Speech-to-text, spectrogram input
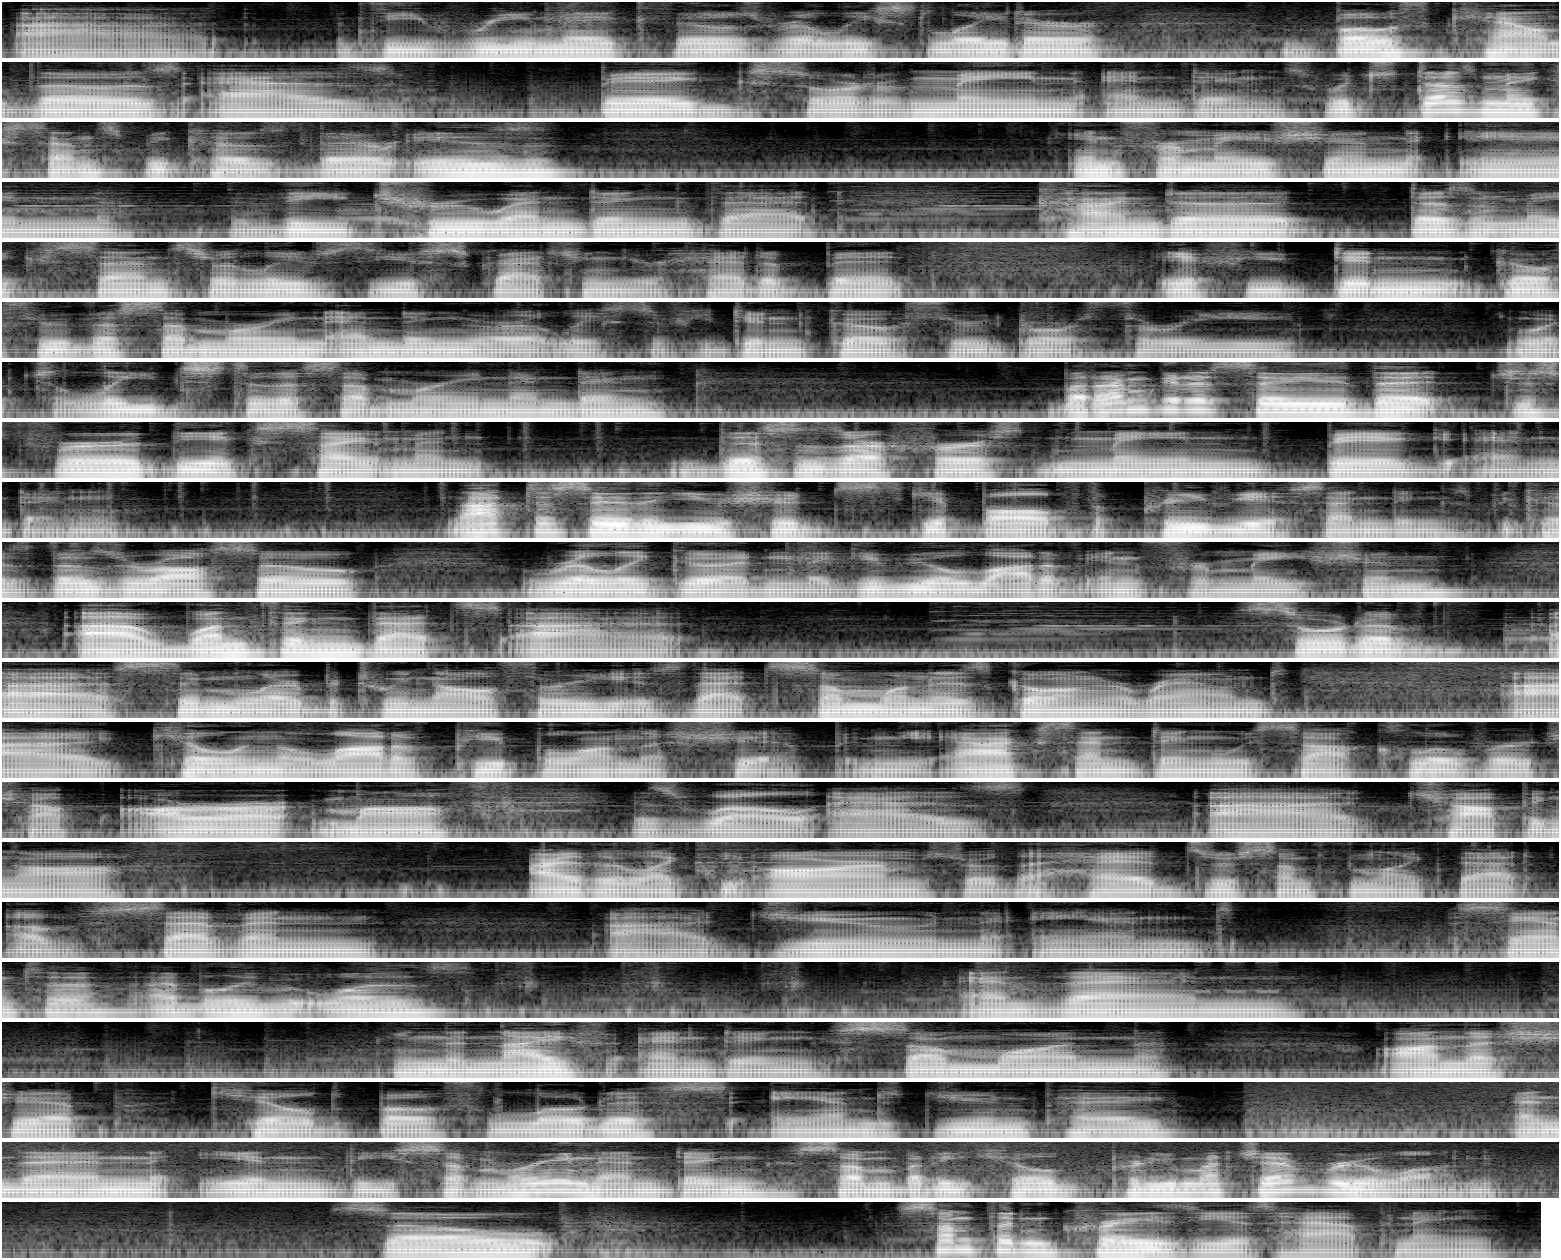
uh, the remake was released later, both count those as big sort of main endings, which does make sense because there is information in the true ending that kinda doesn't make sense or leaves you scratching your head a bit if you didn't go through the submarine ending, or at least if you didn't go through door 3, which leads to the submarine ending. But I'm gonna say that just for the excitement, this is our first main big ending. Not to say that you should skip all of the previous endings, because those are also really good and they give you a lot of information. Uh, one thing that's uh, sort of uh, similar between all three is that someone is going around uh, killing a lot of people on the ship. In the axe ending, we saw Clover chop our arm off, as well as uh, chopping off either like the arms or the heads or something like that of Seven, uh, June, and Santa, I believe it was. And then in the knife ending, someone on the ship killed both Lotus and Junpei. And then in the submarine ending, somebody killed pretty much everyone. So, something crazy is happening,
